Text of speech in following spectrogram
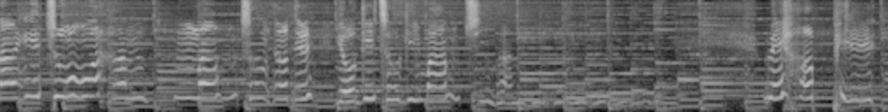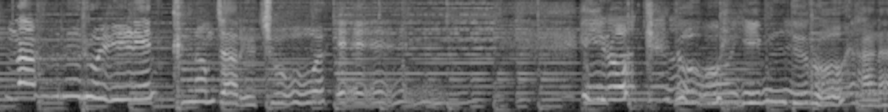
날 좋아한 남자들 여기저기 많지만 왜 하필 나를 울린 그 남자를 좋아해? 이렇게도 힘들어하나?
